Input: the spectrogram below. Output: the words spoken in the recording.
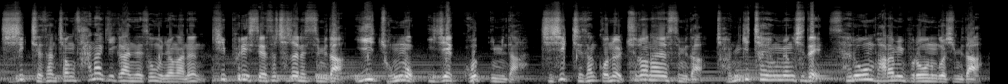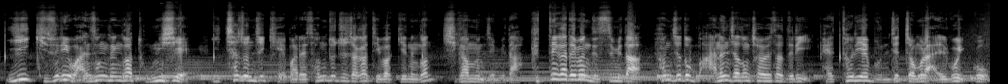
지식재산청 산하기관에서 운영하는 키프리스에서 찾아냈습니다. 이 종목 이제 곧입니다. 지식재산권을 출원하였습니다. 전기차 혁명 시대 새로운 바람이 불어오는 것입니다. 이 기술이 완성된과 동시에 2차 전지 개발의 선두주자가 뒤바뀌는 건 시간 문제입니다. 그때가 되면 늦습니다. 현재도 많은 자동차 회사들이 배터리의 문제점을 알고 있고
